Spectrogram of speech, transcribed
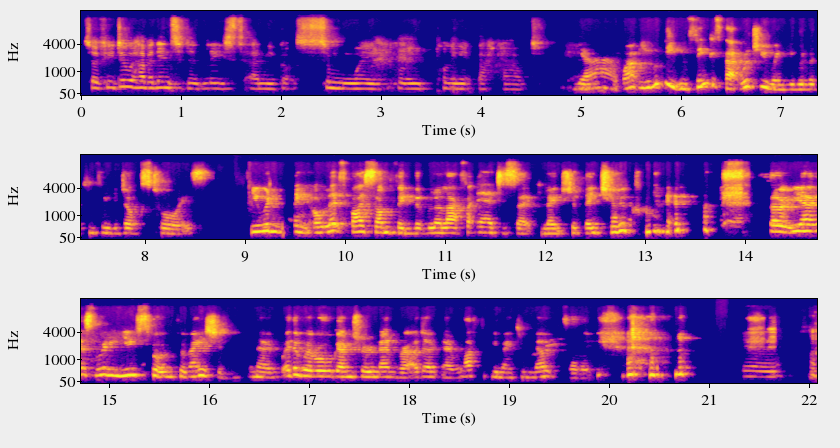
So if you do have an incident, at least um, you've got some way of pulling, pulling it back out. Yeah. yeah, wow. You wouldn't even think of that, would you, when you were looking through your dog's toys? You wouldn't think, oh, let's buy something that will allow for air to circulate should they choke on it. So yeah, it's really useful information. You know, whether we're all going to remember it, I don't know. We'll have to be making notes of it. yeah.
